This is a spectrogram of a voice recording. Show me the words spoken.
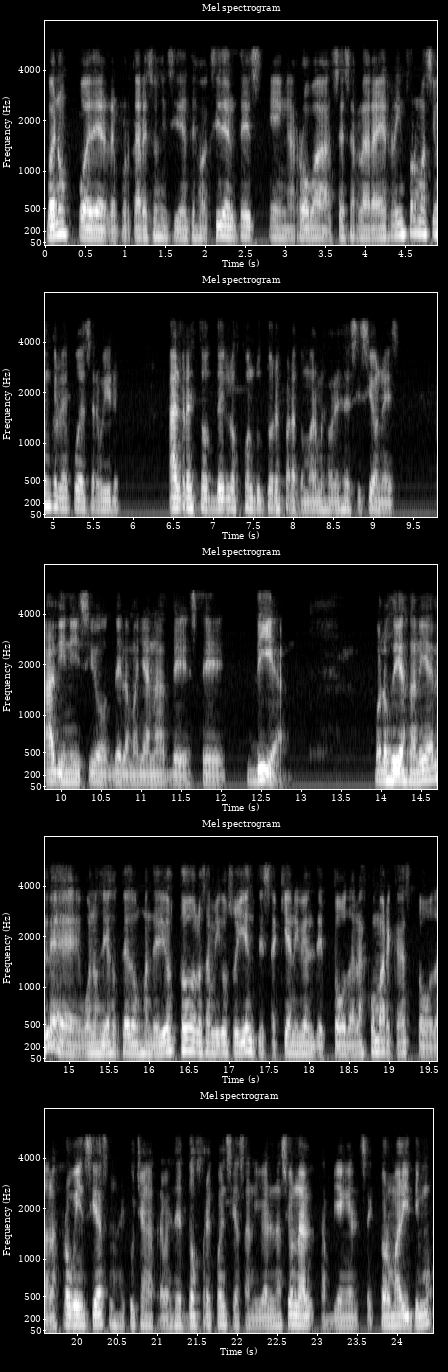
Bueno, puede reportar esos incidentes o accidentes en arroba César R, información que le puede servir al resto de los conductores para tomar mejores decisiones al inicio de la mañana de este día. Buenos días, Daniel. Eh, buenos días a usted, don Juan de Dios. Todos los amigos oyentes aquí a nivel de todas las comarcas, todas las provincias, nos escuchan a través de dos frecuencias a nivel nacional, también el sector marítimo,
